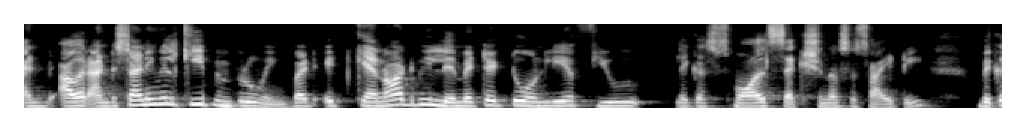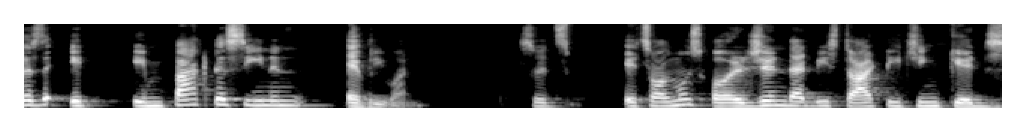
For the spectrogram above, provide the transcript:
and our understanding will keep improving but it cannot be limited to only a few like a small section of society because the it impact is seen in everyone so it's it's almost urgent that we start teaching kids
